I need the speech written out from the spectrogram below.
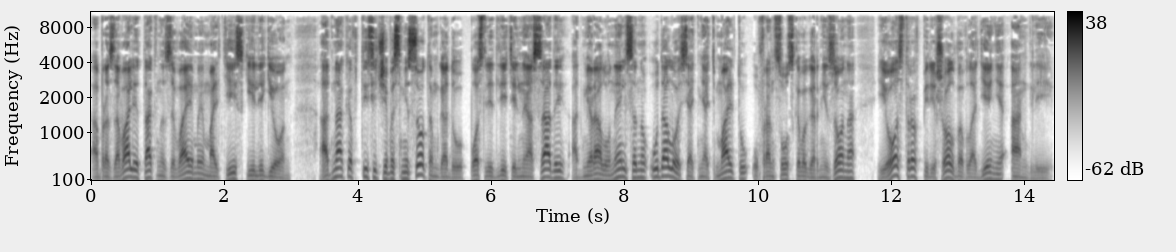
образовали так называемый Мальтийский легион. Однако в 1800 году, после длительной осады, адмиралу Нельсону удалось отнять Мальту у французского гарнизона, и остров перешел во владение Англии.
